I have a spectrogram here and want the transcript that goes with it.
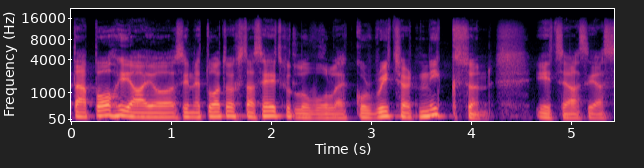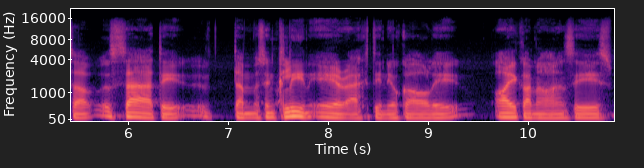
Tämä pohjaa jo sinne 1970-luvulle, kun Richard Nixon itse asiassa sääti tämmöisen Clean Air Actin, joka oli aikanaan siis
